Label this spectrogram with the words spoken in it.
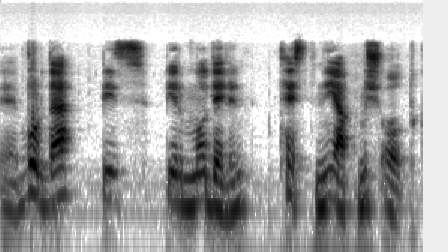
e, burada biz bir modelin testini yapmış olduk.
